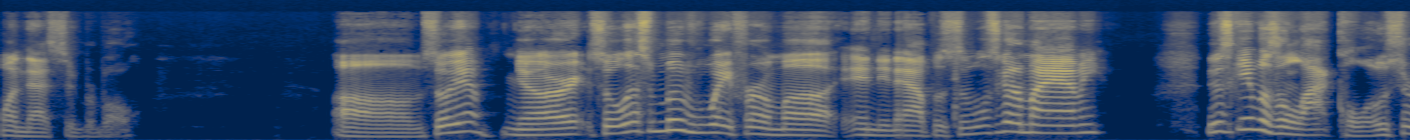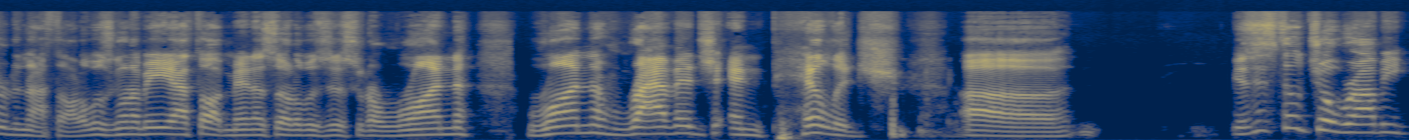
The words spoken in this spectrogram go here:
Won that Super Bowl. Um, so yeah, yeah, all right. So let's move away from uh Indianapolis and let's go to Miami. This game was a lot closer than I thought it was gonna be. I thought Minnesota was just gonna run, run, ravage, and pillage. Uh is it still Joe Robbie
